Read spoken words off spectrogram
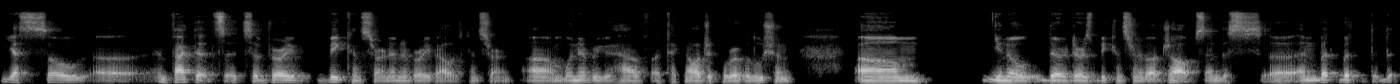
yes. So, uh, in fact, it's it's a very big concern and a very valid concern. Um, whenever you have a technological revolution, um, you know there there's big concern about jobs, and this uh, and but but the,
